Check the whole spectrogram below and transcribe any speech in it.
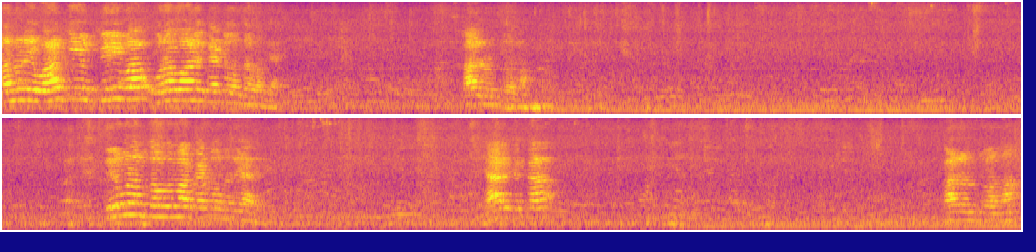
தன்னுடைய வாழ்க்கையில் பிரிவா உறவான்னு கேட்டு வந்தவங்க. கால் விட்டு வரலாம் திருமணம் சௌகமா கேட்டு வந்தது யாரு? யாருக்குக்கா கால் விட்டு வரலாம்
